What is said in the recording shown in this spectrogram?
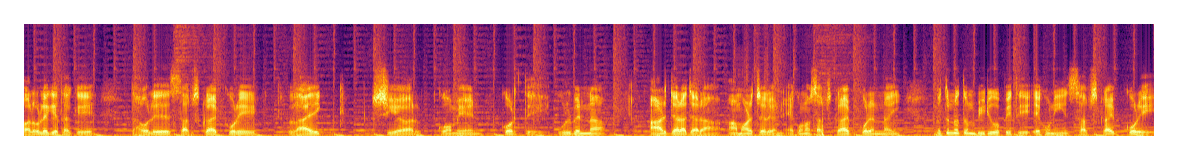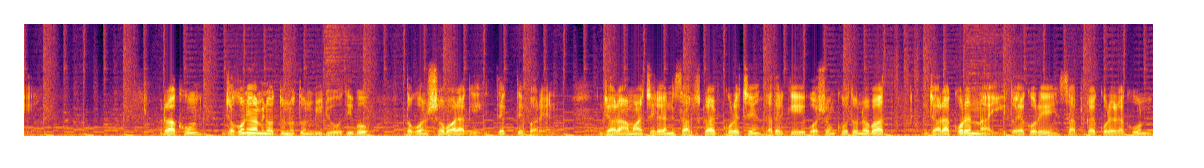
ভালো লেগে থাকে, তাহলে সাবস্ক্রাইব করে লাইক শেয়ার কমেন্ট করতে ভুলবেন না। আর যারা যারা আমার চ্যানেল এখনও সাবস্ক্রাইব করেন নাই, নতুন নতুন ভিডিও পেতে এখনই সাবস্ক্রাইব করে। রাখুন, যখনই আমি নতুন নতুন ভিডিও দিব, তখন সবার আগে দেখতে পারেন। যারা আমার চ্যানেল সাবস্ক্রাইব করেছেন, তাদেরকে অসংখ্য ধন্যবাদ। যারা করেন নাই, দয়া করে সাবস্ক্রাইব করে রাখুন,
